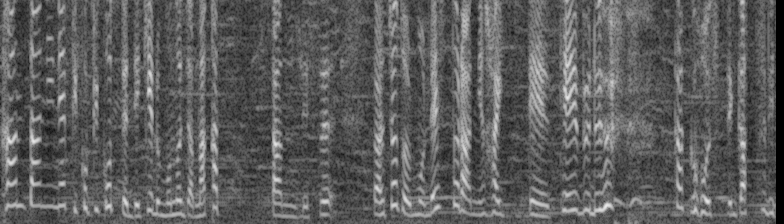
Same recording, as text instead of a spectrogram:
簡単にねピコピコってできるものじゃなかったんです。だからちょっともうレストランに入ってテーブル 確保してがっつり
